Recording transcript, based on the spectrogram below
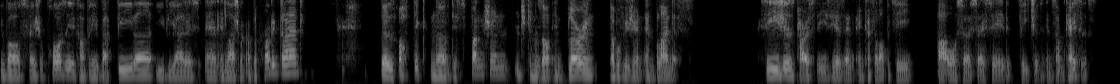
involves facial palsy accompanied by fever, uveitis, and enlargement of the parotid gland. There's optic nerve dysfunction, which can result in blurring, double vision, and blindness. Seizures, paresthesias, and encephalopathy are also associated features in some cases.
